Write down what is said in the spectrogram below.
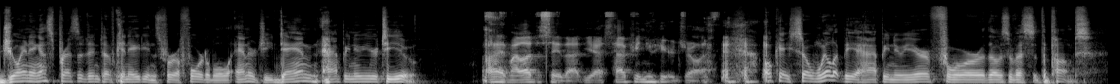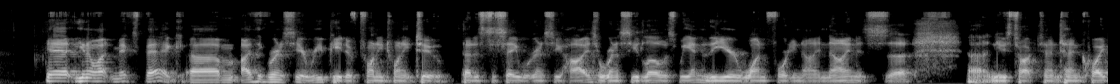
joining us, president of Canadians for Affordable Energy. Dan, Happy New Year to you. Hi, am I allowed to say that? Yes. Happy New Year, John. okay, so will it be a Happy New Year for those of us at the pumps? Yeah, you know what? Mixed bag. Um, I think we're going to see a repeat of 2022. That is to say, we're going to see highs, we're going to see lows. We ended the year 149.9, as uh, uh, News Talk 1010 quite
